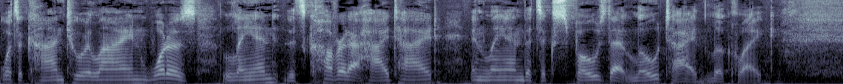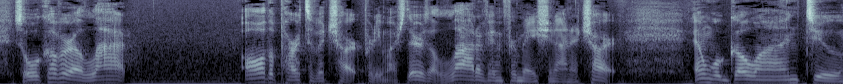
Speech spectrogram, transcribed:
what's a contour line what is land that's covered at high tide and land that's exposed at low tide look like so we'll cover a lot all the parts of a chart pretty much. There's a lot of information on a chart. And we'll go on to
